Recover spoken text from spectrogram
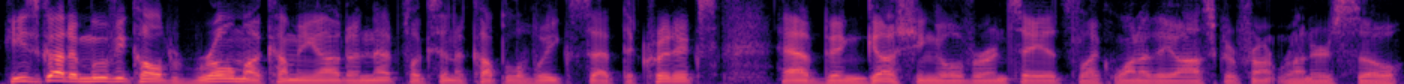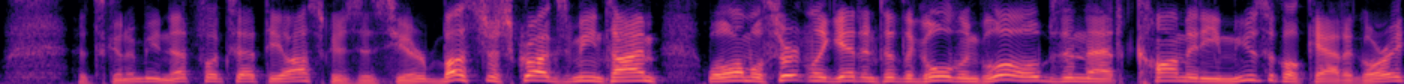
he's got a movie called Roma coming out on Netflix in a couple of weeks that the critics have been gushing over and say it's like one of the Oscar frontrunners. So it's going to be Netflix at the Oscars this year. Buster Scruggs, meantime, will almost certainly get into the Golden Globes in that comedy musical category.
